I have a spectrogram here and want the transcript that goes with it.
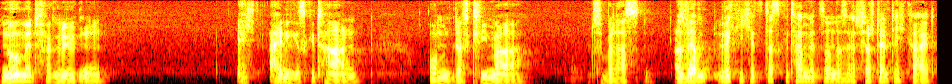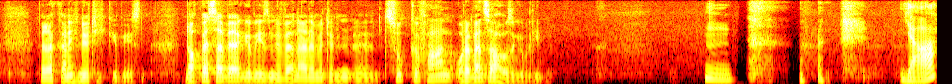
nur mit Vergnügen echt einiges getan, um das Klima zu belasten. Also wir haben wirklich jetzt das getan mit so einer Selbstverständlichkeit, wäre das gar nicht nötig gewesen. Noch besser wäre gewesen, wir wären alle mit dem äh, Zug gefahren oder wären zu Hause geblieben. Hm. ja,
